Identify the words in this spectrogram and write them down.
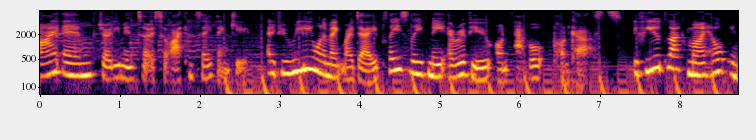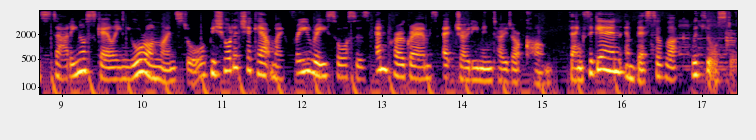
I am Jody Minto so I can say thank you. And if you really want to make my day, please leave me a review on Apple Podcasts. If you'd like my help in starting or scaling your online store, be sure to check out my free resources and programs at jodyminto.com. Thanks again and best of luck with your store.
